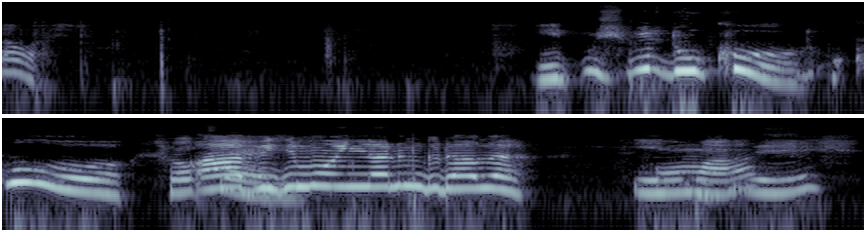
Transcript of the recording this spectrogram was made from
Yavaş. 71 doku. Oku. Çok Aa sevdim. bizim oyunların kralı. Olmaz. 75.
